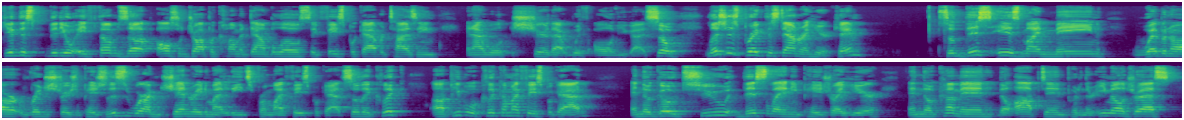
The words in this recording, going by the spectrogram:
give this video a thumbs up. Also drop a comment down below say Facebook advertising and I will share that with all of you guys. So let's just break this down right here. Okay, so this is my main webinar registration page. So this is where I'm generating my leads from my Facebook ads So they click uh, people will click on my Facebook ad and they'll go to this landing page right here and they'll come in they'll opt in put in their email address.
